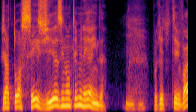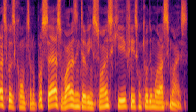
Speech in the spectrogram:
já estou há seis dias e não terminei ainda. Uhum. Porque teve várias coisas que aconteceram no processo, várias intervenções que fez com que eu demorasse mais.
